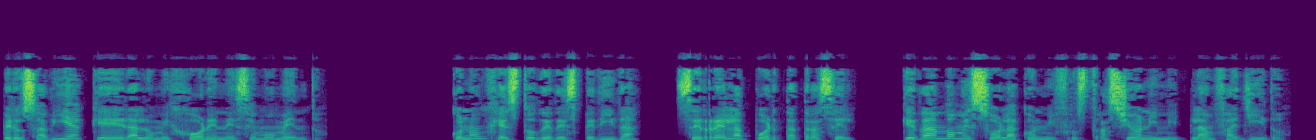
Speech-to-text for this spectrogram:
pero sabía que era lo mejor en ese momento. Con un gesto de despedida, cerré la puerta tras él, quedándome sola con mi frustración y mi plan fallido.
